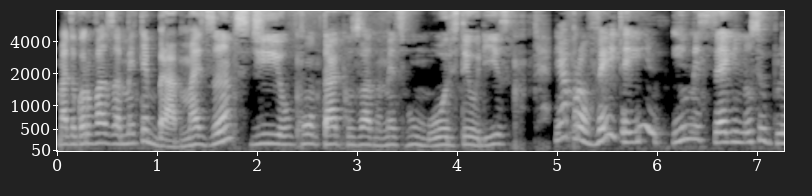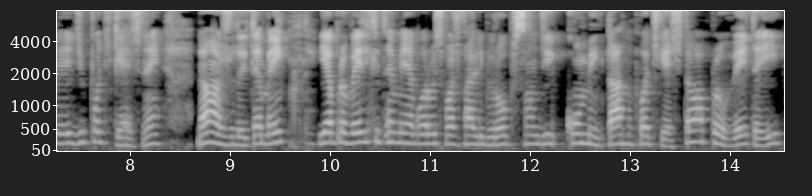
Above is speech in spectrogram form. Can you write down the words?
Mas agora o vazamento é brabo. Mas antes de eu contar com os vazamentos, rumores, teorias, aproveita aí e me segue no seu player de podcast, né? Dá uma ajuda aí também. E aproveita que também agora o Spotify liberou a opção de comentar no podcast. Então aproveita aí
